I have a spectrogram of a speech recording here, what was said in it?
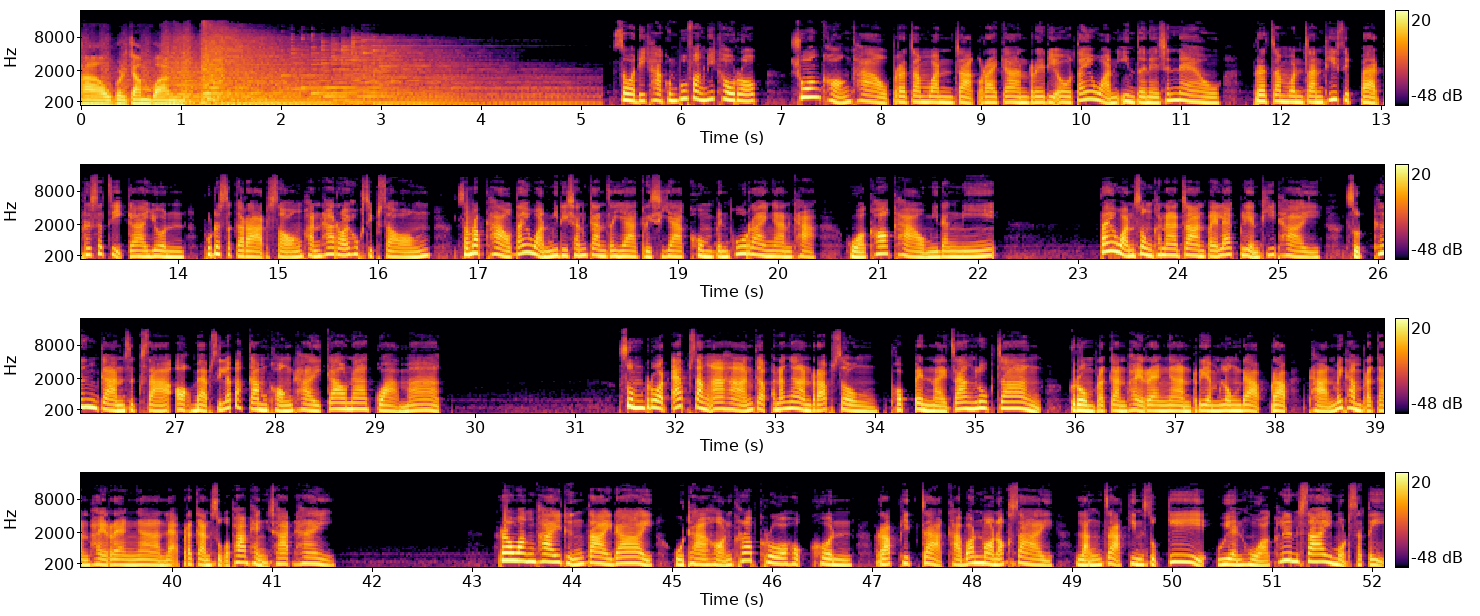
ข่าวประจำวัน สวัสดีค่ะคุณผู้ฟังที่เคารพ ช่วงของข่าวประจำวันจากรายการ Radio Taiwan International ประจำวันจันทร์ที่ 18 พฤศจิกายน พุทธศักราช 2562 สำหรับข่าวไต้หวันมีดิฉันการจยากริชยาคมเป็นผู้รายงานค่ะ หัวข้อข่าวมีดังนี้ไต้หวันส่งคณาจารย์ไปแลกเปลี่ยนที่ไทย สุดทึ่งการศึกษาออกแบบศิลปกรรมของไทยก้าวหน้ากว่ามาก สุ่มตรวจแอปสั่งอาหารกับพนักงานรับส่ง พบเป็นนายจ้างลูกจ้าง กรมประกันภัยแรงงานเตรียมลงดาบปรับ ฐานไม่ทำประกันภัยแรงงาน และประกันสุขภาพแห่งชาติให้ ระวังภัยถึงตายได้ อุทาหรณ์ครอบครัว 6 คน รับพิษจากคาร์บอนมอนอกไซด์หลังจากกินสุกี้ เวียนหัวคลื่นไส้หมดสติ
